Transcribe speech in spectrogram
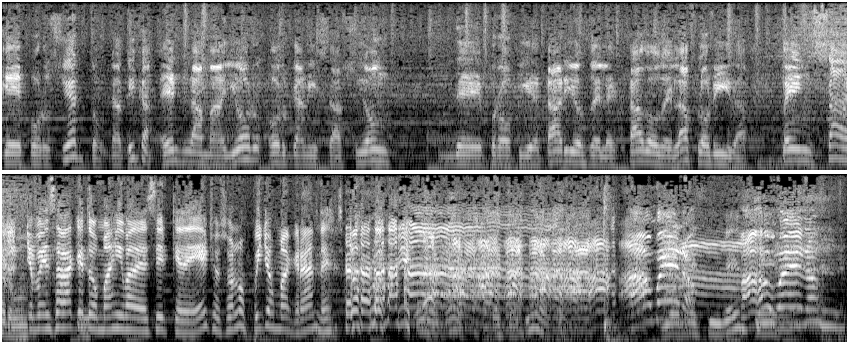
que por cierto, Gatica, es la mayor organización de propietarios del estado de la Florida, pensaron Yo pensaba que Tomás iba a decir que de hecho son los pillos más grandes. Más o menos, residentes- más o menos.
